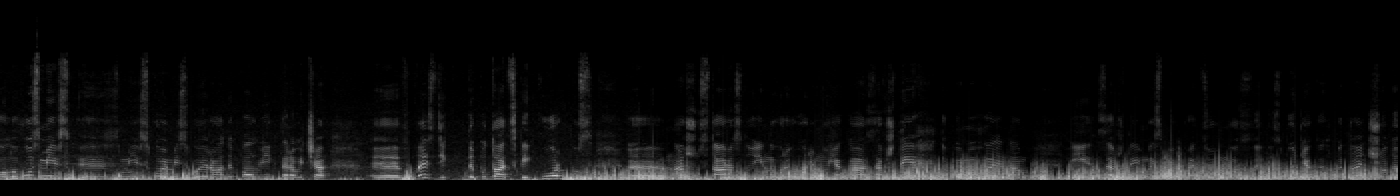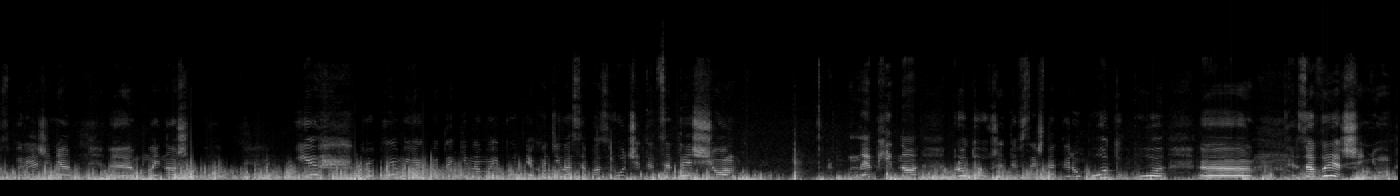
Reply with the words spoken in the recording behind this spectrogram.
голову Зміївсь- е, Зміївської міської ради Павла Вікторовича, е, весь депутатський корпус, е, нашу старосту Інну Григорівну, яка завжди допомагає нам і завжди ми співпрацюємо з, будь-яких питань щодо збереження е, майна школи. І проблеми, якби такі на майбутнє, хотілося б озвучити, це те, що необхідно продовжити все ж таки роботу по завершенню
